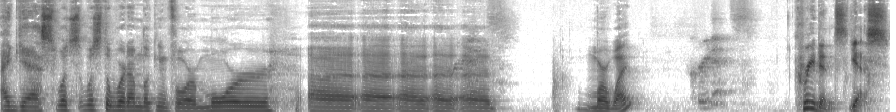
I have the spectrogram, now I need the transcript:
I guess what's what's the word I'm looking for? More uh uh uh uh, uh more what? Credence? Credence, yes.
